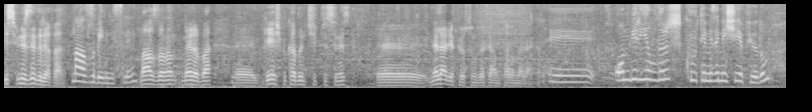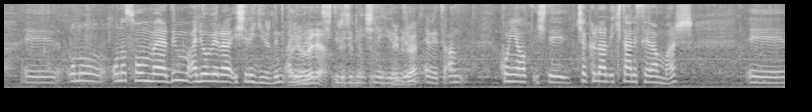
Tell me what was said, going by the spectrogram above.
İsminiz nedir efendim? Nazlı benim ismim. Nazlı Hanım merhaba. E, genç bir kadın çiftçisiniz. E, neler yapıyorsunuz efendim tarımla alakalı? Ee, 11 yıldır kuru temizleme işi yapıyordum. Ee, onu ona son verdim. Aloe vera işine girdim. Aloe, Aloe vera yetiştiriciliği işine yapıyorsun. Ne girdim. güzel. Evet. An, Konyaaltı işte Çakırlar'da iki tane seram var. Ee,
